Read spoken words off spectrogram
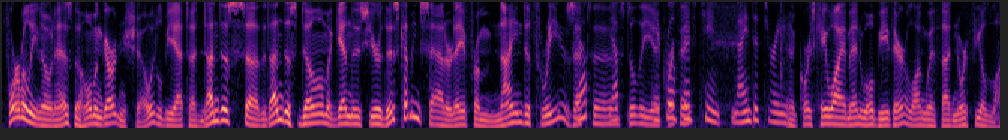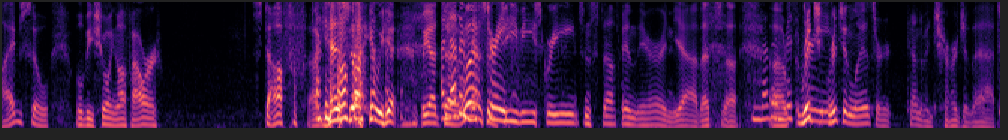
formerly known as the Home and Garden Show. It'll be at uh, Dundas, uh, the Dundas Dome again this year, this coming Saturday from 9 to 3. Is that Yep, uh, yep. still the uh, April fifteenth, nine to three. And of course, KYMN will be there along with uh, Northfield Live, so we'll be showing off our stuff. I, I guess we got we got Another uh, we'll some. TV screens and stuff in there, and yeah, that's uh, Another uh, mystery. Rich, Rich and Lance are kind of in charge of that.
